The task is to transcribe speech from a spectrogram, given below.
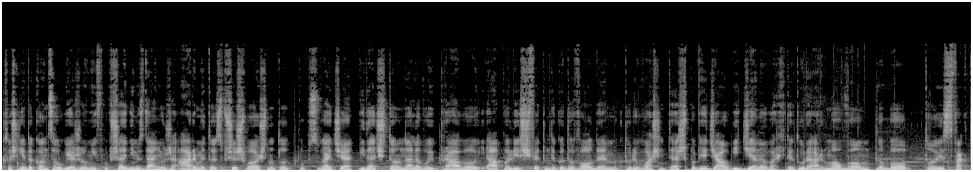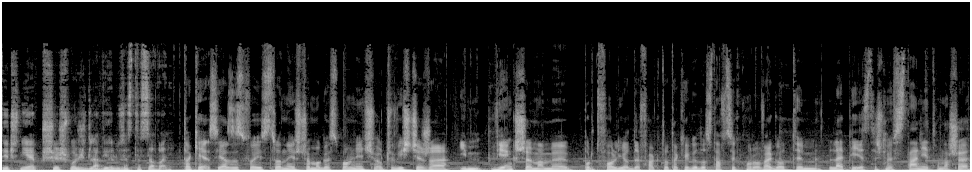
ktoś nie do końca uwierzył mi w poprzednim zdaniu, że army to jest przyszłość, no to posłuchajcie, widać to na lewo i prawo i Apple jest świetnym tego dowodem, który właśnie też powiedział, idziemy w architekturę armową, no bo to jest faktycznie przyszłość dla wielu zastosowań. Tak jest. Ja ze swojej strony jeszcze mogę wspomnieć oczywiście, że im większe mamy portfolio de facto takiego dostawcy chmurowego, tym lepiej jesteśmy w stanie to nasze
